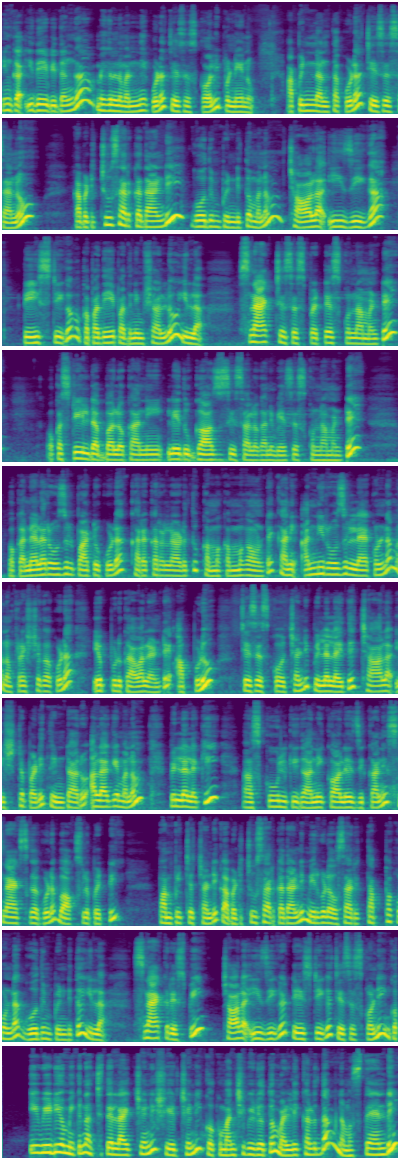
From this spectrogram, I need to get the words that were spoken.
ఇంకా ఇదే విధంగా మిగిలినవన్నీ కూడా చేసేసుకోవాలి. ఇప్పుడు నేను ఆ పిండిని అంతా కూడా చేసేసాను. కాబట్టి చూసారు కదా అండి గోధుమ పిండితో మనం చాలా ఈజీగా టేస్టీగా ఒక పదే పది నిమిషాల్లో ఇలా స్నాక్ చేసేసి పెట్టేసుకున్నామంటే ఒక స్టీల్ డబ్బాలో కానీ లేదు గాజు సీసాలో కానీ వేసేసుకున్నామంటే ఒక నెల రోజుల పాటు కూడా కరకరలాడుతూ కమ్మ కమ్మగా ఉంటాయి. కానీ అన్ని రోజులు లేకుండా మనం ఫ్రెష్గా కూడా ఎప్పుడు కావాలంటే అప్పుడు చేసేసుకోవచ్చు అండి పిల్లలైతే చాలా ఇష్టపడి తింటారు. అలాగే మనం పిల్లలకి స్కూల్కి కానీ కాలేజీకి కానీ స్నాక్స్గా కూడా బాక్స్లో పెట్టి పంపించచ్చండి. కాబట్టి చూసారు కదా అండి మీరు కూడా ఒకసారి తప్పకుండా గోధుమ పిండితో ఇలా స్నాక్ రెసిపీ చాలా ఈజీగా టేస్టీగా చేసేసుకోండి. ఇంకో ఈ వీడియో మీకు నచ్చితే లైక్ చేయండి షేర్ చేయండి. ఇంకొక మంచి వీడియోతో మళ్ళీ కలుద్దాం. నమస్తే అండి.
